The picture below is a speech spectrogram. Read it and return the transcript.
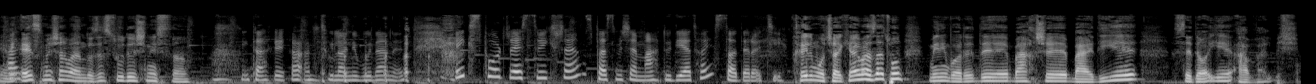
یعنی اسمش هم اندازه سودش نیست دقیقا طولانی بودنش. export restrictions پس میشه محدودیت های صادراتی. خیلی متشکرم ازتون. میریم وارد بخش بعدی صدای اول بشیم.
